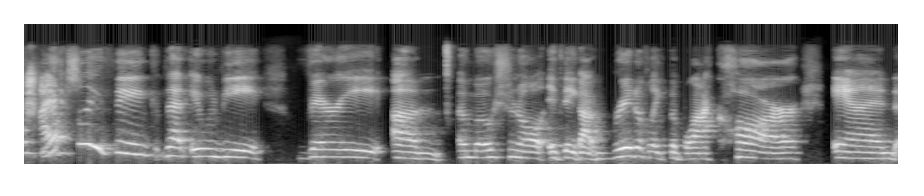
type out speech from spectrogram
I actually think that it would be very um emotional if they got rid of like the black car and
